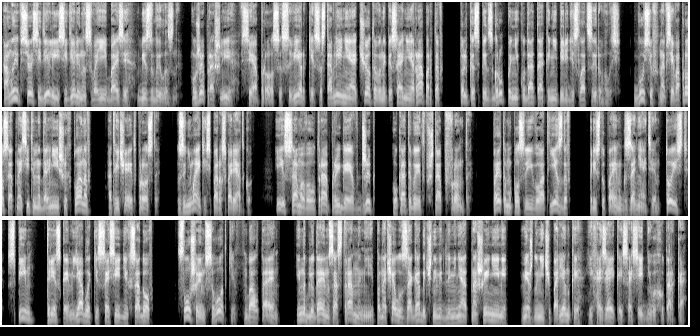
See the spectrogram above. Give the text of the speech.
А мы все сидели и сидели на своей базе безвылазно. Уже прошли все опросы, сверки, составление отчетов и написание рапортов, только спецгруппа никуда так и не передислоцировалась. Гусев на все вопросы относительно дальнейших планов отвечает просто «занимайтесь по распорядку». И с самого утра, прыгая в джип, укатывает в штаб фронта. Поэтому после его отъездов приступаем к занятиям, то есть спим, трескаем яблоки с соседних садов, слушаем сводки, болтаем и наблюдаем за странными и поначалу загадочными для меня отношениями между Нечапаренко и хозяйкой соседнего хуторка.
